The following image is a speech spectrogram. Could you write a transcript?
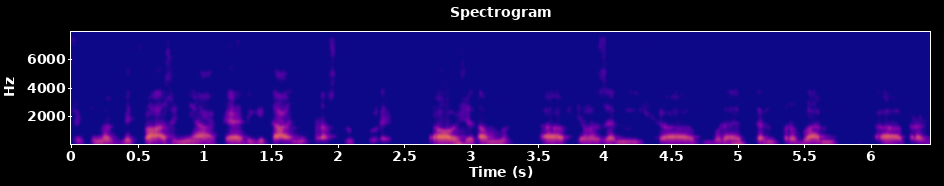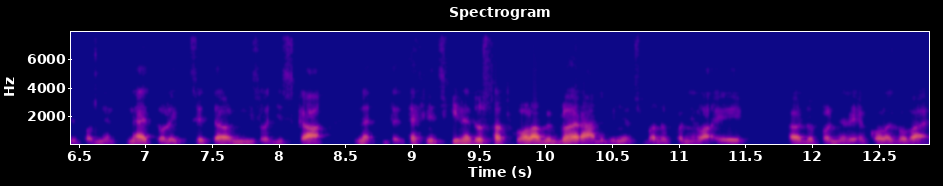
řekněme, vytváření nějaké digitální infrastruktury. Jo, že tam v těchto zemích bude ten problém Eh, pravděpodobně ne tolik citelný z hlediska ne, technických nedostatků, ale aby byl rád, kdyby mě třeba doplnila i doplnili i kolegové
